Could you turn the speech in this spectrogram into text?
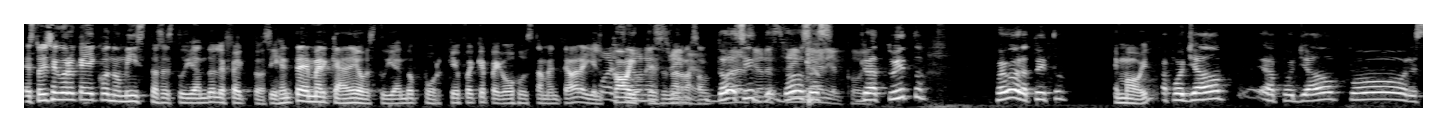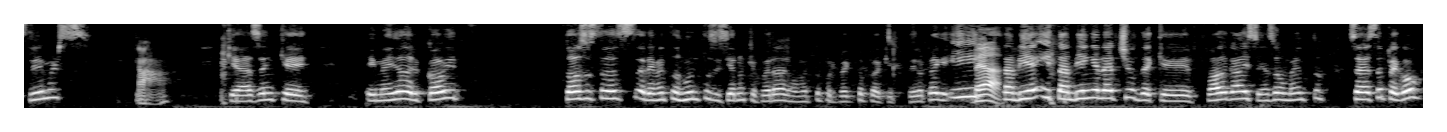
estoy seguro que hay economistas estudiando el efecto, así gente de mercadeo estudiando por qué fue que pegó justamente ahora y el Puede ser COVID un es una razón. Dos, sí, dos es gratuito, juego gratuito, En móvil. apoyado, apoyado por streamers Ajá. que hacen que en medio del COVID todos estos elementos juntos hicieron que fuera el momento perfecto para que pudiera pegue. Y Vea. también, y también el hecho de que Fall Guys en ese momento, o sea, este pegó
